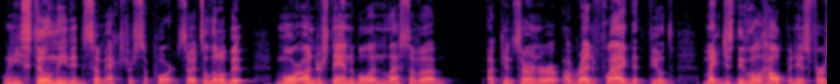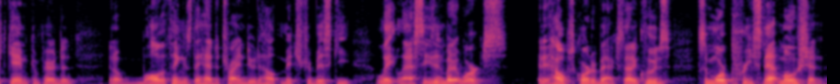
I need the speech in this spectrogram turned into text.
when he still needed some extra support. So it's a little bit more understandable and less of a a concern or a red flag that Fields might just need a little help in his first game compared to you know all the things they had to try and do to help Mitch Trubisky late last season. But it works and it helps quarterbacks. That includes some more pre-snap motion.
